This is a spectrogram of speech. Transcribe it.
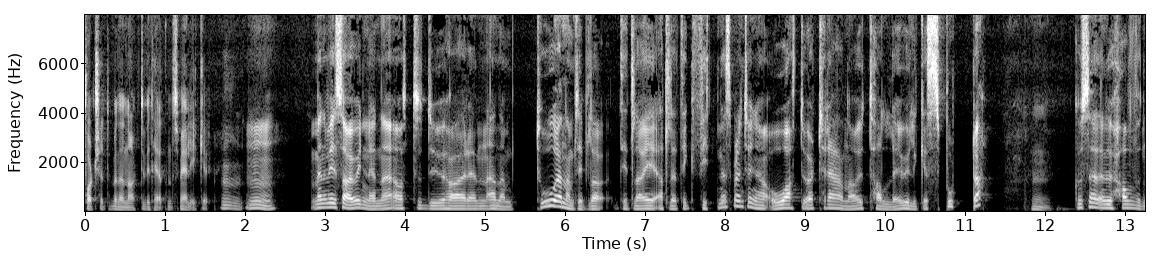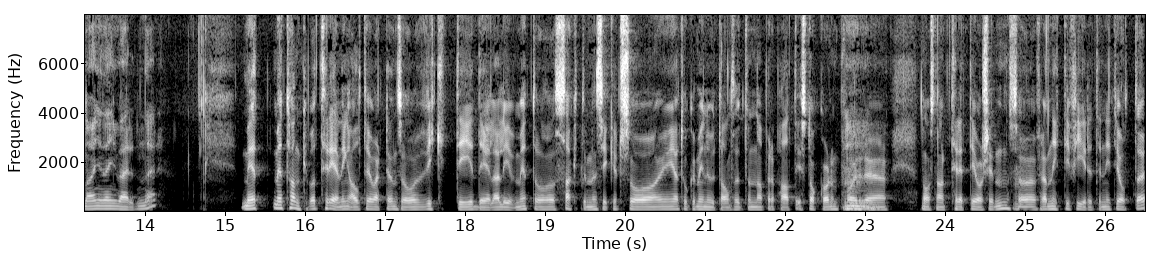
fortsette med den aktiviteten som jeg liker. Men vi sa jo innledende at du har en NM, to NM-titler i Athletic Fitness, blant annet, og at du har trena utallige ulike sporter. Hvordan er det du havna inn i den verden der? Med, med tanke på at trening alltid har vært en så viktig del av livet mitt, og sakte, men sikkert så Jeg tok min utdannelse til naprapat i Stockholm for eh, nå snart 30 år siden, så fra 94 til 98.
